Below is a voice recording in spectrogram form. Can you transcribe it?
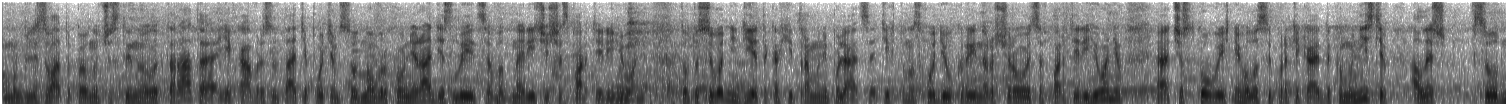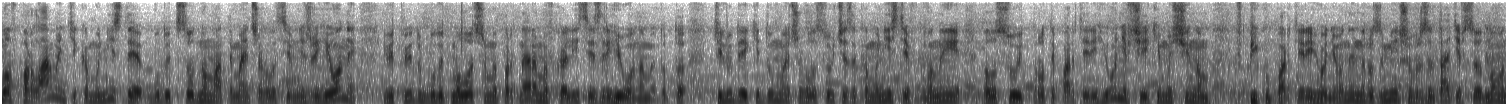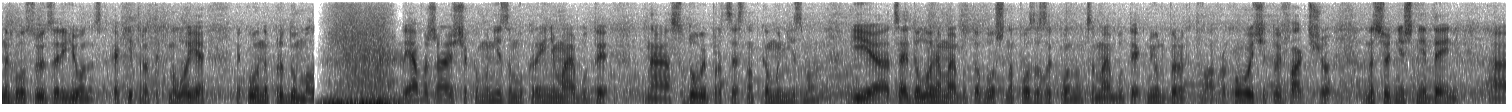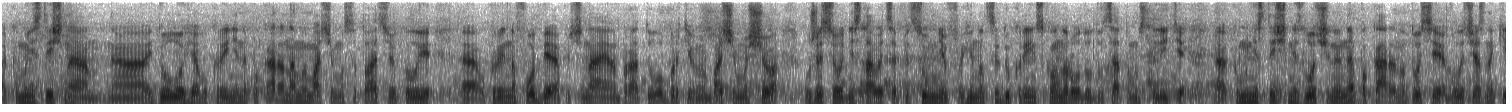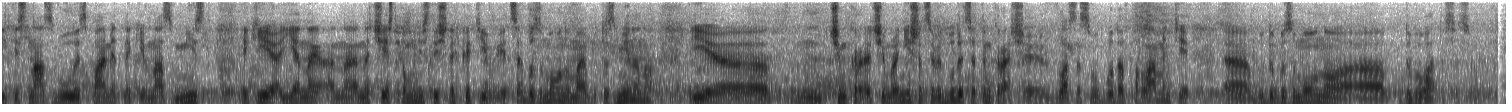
мобілізувати певну частину електората, яка в результаті потім все одно в Верховній Раді злиється в одне річище з партії регіонів. Тобто сьогодні діє така хитра маніпуляція. Ті, хто на сході України розчаровується в партії регіонів, е, частково їхні голоси протікають до комуністів, але ж все одно в парламенті комуністи будуть все одно мати менше голосів ніж регіони, і відповідно будуть молодшими партнерами в коаліції з регіонами. Тобто ті люди, які думають, що голосуючи за комуністів, вони голосують проти партії регіонів чи якимось чином в піку партії регіонів. Вони не розуміють, що в результаті все одно вони голосують за регіони. Це така хитра технологія, яку вони придумали. Я вважаю, що комунізм в Україні має бути е, судовий процес над комунізмом, і е, ця ідеологія має бути оголошена поза законом. Це має бути як Нюрнберг 2 Враховуючи той факт, що на сьогоднішній день е, комуністична ідеологія в Україні не покарана. Ми бачимо ситуацію, коли українофобія починає набирати обертів. Ми бачимо, що вже сьогодні ставиться під сумнів геноцид українського народу в 20 столітті. Комуністичні злочини не покарано. Досі величезна кількість назв вулиць, пам'ятників, назв міст, які є на, на, на честь комуністичних катів. І це безумовно має бути змінено. І е, чим чим раніше це відбудеться, тим краще. Власне, свобода в парламенті е, буде безумовно добуватися добиватися цього.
